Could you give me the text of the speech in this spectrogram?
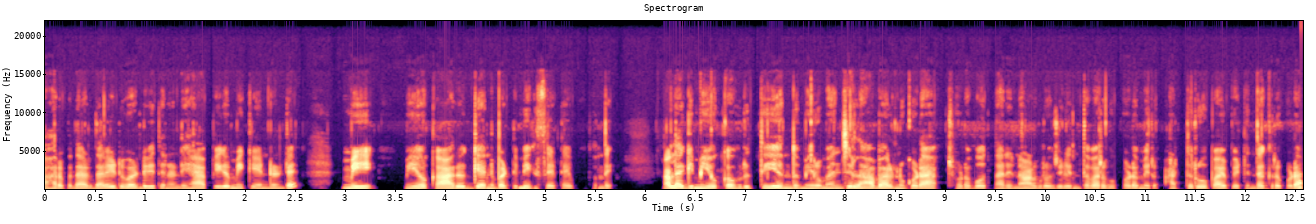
ఆహార పదార్థాలు ఇటువంటివి తినండి. హ్యాపీగా మీకు ఏంటంటే మీ మీ యొక్క ఆరోగ్యాన్ని బట్టి మీకు సెట్ అయిపోతుంది. అలాగే మీ యొక్క వృత్తి ఎందు మీరు మంచి లాభాలను కూడా చూడబోతున్నారు ఈ నాలుగు రోజులు. ఇంతవరకు కూడా మీరు అర్ధ రూపాయి పెట్టిన దగ్గర కూడా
